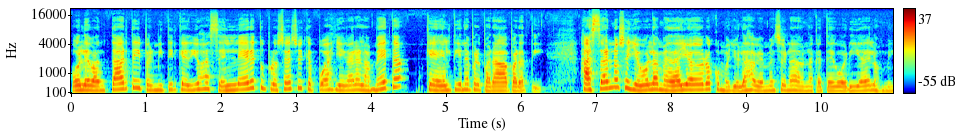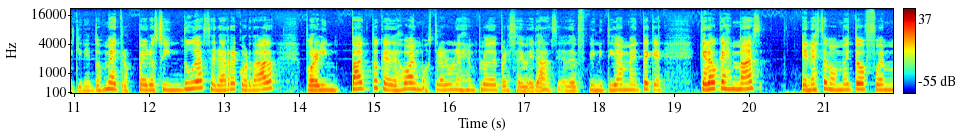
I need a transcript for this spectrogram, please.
o levantarte y permitir que Dios acelere tu proceso y que puedas llegar a la meta que Él tiene preparada para ti. Hassan no se llevó la medalla de oro como yo les había mencionado en la categoría de los 1500 metros, pero sin duda será recordada por el impacto que dejó al mostrar un ejemplo de perseverancia. Definitivamente que creo que es más, en este momento fue,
